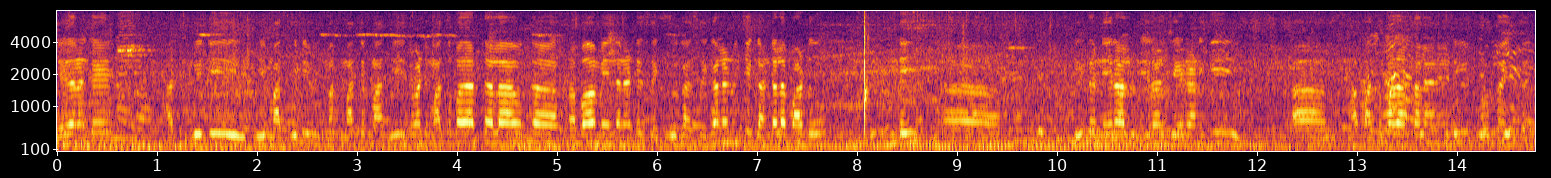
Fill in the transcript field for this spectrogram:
లేదంటే వీటి ఈ మత్ వీటి మ- ఇటువంటి మత్తు పదార్థాల యొక్క ప్రభావం ఏంటంటే సెగల గంటల పాటు ఉండి ఆ, నేరాలు నేరాలు చేయడానికి ఆ, మత్తు పదార్థాలు అనేవి ప్రోత్సహిస్తాయి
